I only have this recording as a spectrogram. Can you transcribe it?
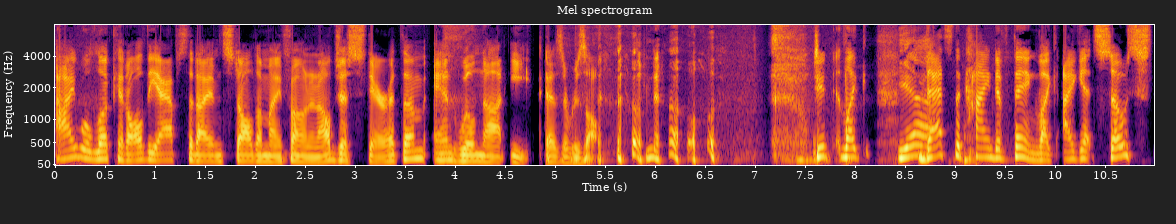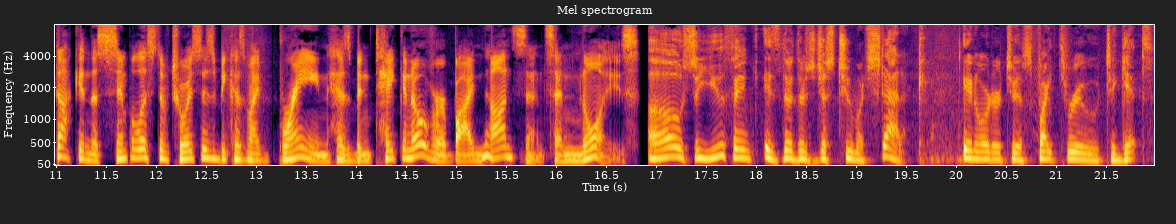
i will look at all the apps that i installed on my phone and i'll just stare at them and will not eat as a result. Oh no! Dude, like Yeah, that's the kind of thing like i get so stuck in the simplest of choices because my brain has been taken over by nonsense and noise. Oh, so you think is that there's just too much static in order to fight through to get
